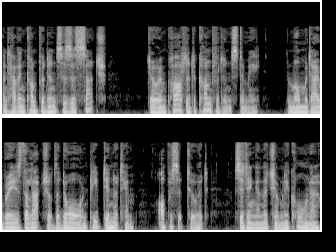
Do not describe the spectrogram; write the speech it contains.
and having confidences as such, Joe imparted a confidence to me the moment I raised the latch of the door and peeped in at him, opposite to it, sitting in the chimney corner.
